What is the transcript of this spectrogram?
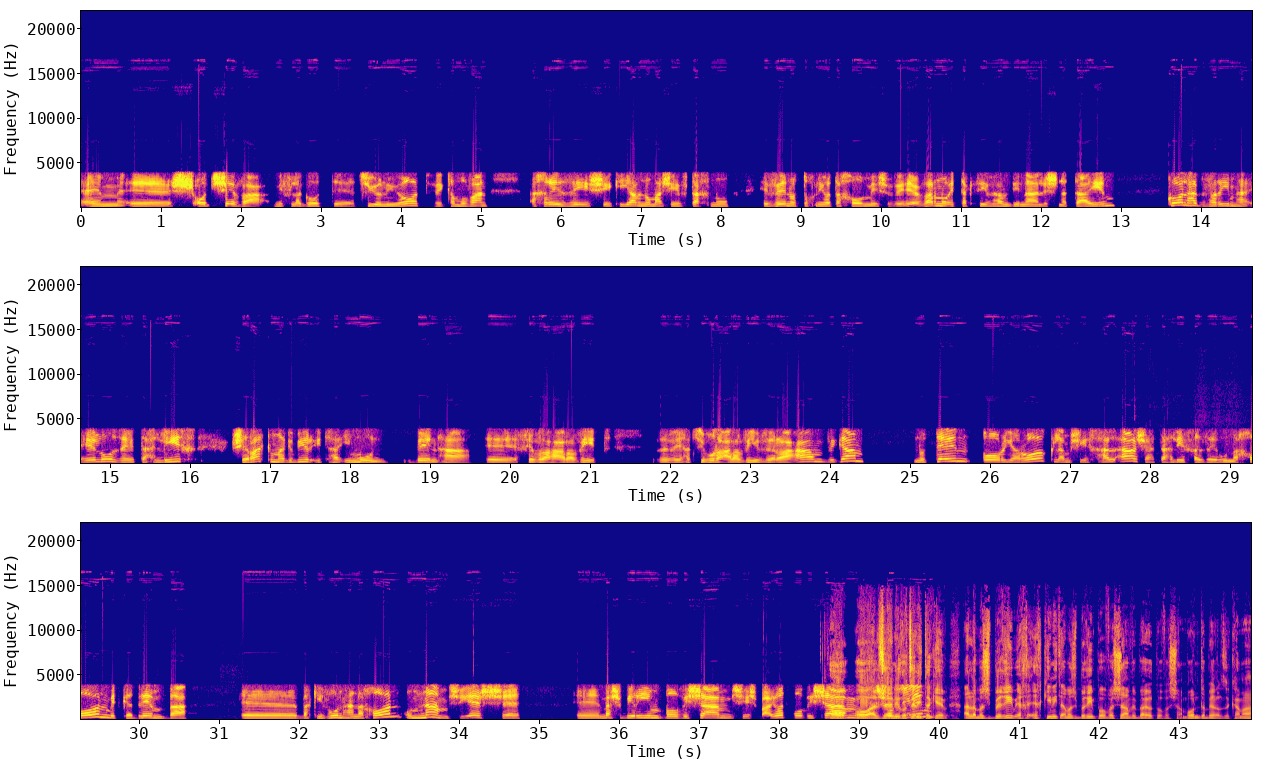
עם uh, עוד שבע מפלגות uh, ציוניות וכמובן אחרי זה שקיימנו מה שהבטחנו, הבאנו את תוכניות החומש והעברנו את תקציב המדינה לשנתיים, כל הדברים האלו זה תהליך שרק מגביר את האמון בין החברה הערבית והציבור הערבי ורע"מ, וגם נותן אור ירוק להמשיך הלאה, שהתהליך הזה הוא נכון, מתקדם ב, בכיוון הנכון. אמנם שיש אה, משברים פה ושם, שיש בעיות פה ושם. או, או, על זה אני רוצה. להתעכב. על המשברים, איך, איך כינית? המשברים פה ושם ובעיות פה ושם. בואו נדבר על זה כמה,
